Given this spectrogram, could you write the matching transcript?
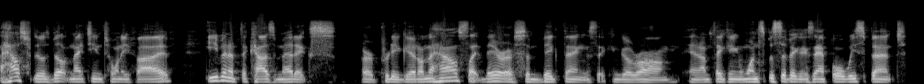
a house that was built in 1925, even if the cosmetics are pretty good on the house, like there are some big things that can go wrong. And I'm thinking one specific example, we spent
